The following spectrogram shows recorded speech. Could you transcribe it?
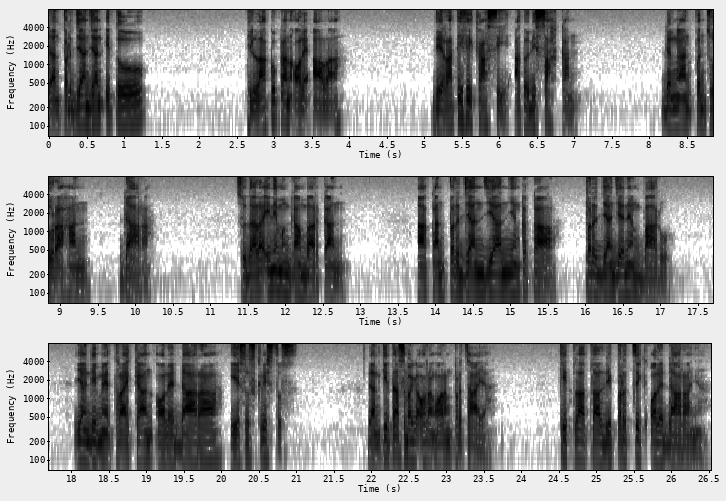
Dan perjanjian itu dilakukan oleh Allah, diratifikasi atau disahkan dengan pencurahan darah. Saudara ini menggambarkan akan perjanjian yang kekal, perjanjian yang baru, yang dimetraikan oleh darah Yesus Kristus. Dan kita sebagai orang-orang percaya, kita telah dipercik oleh darahnya,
